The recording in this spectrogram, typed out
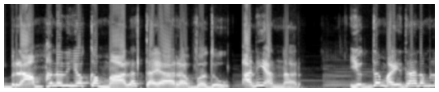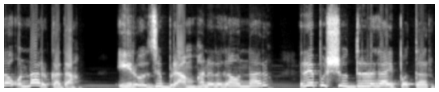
బ్రాహ్మణుల యొక్క మాల తయారవ్వదు అని అన్నారు. యుద్ధ మైదానంలో ఉన్నారు కదా. ఈరోజు బ్రాహ్మణులుగా ఉన్నారు. రేపు శూద్రులుగా అయిపోతారు.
